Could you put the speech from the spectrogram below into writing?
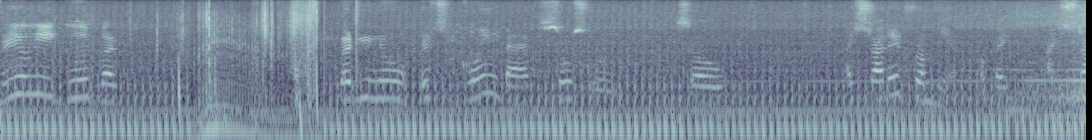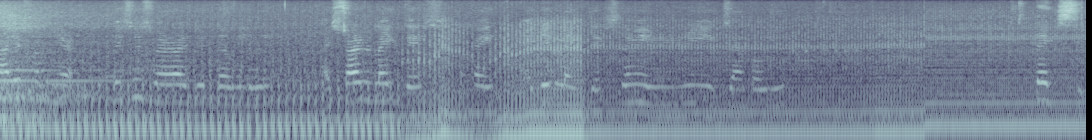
really good, but but you know it's going back so slowly so I started from here okay? I started from here. This is where I did the wheelie. I started like this okay? I did like this. Let me re-example you. Let's see.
